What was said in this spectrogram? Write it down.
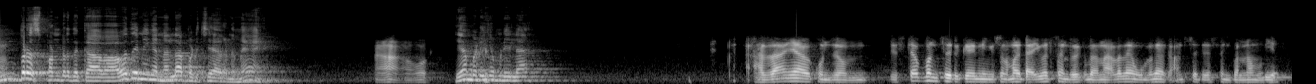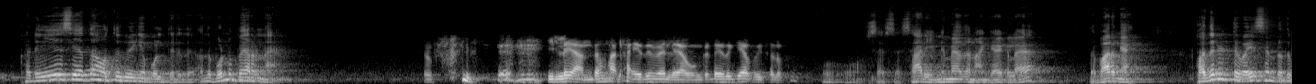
இம்ப்ரெஸ் பண்ணுறதுக்காவது நீங்கள் நல்லா படிச்சே ஆகணுமே. ஏன் படிக்க முடியல? அதான் ஏன் கொஞ்சம் டிஸ்டர்பன்ஸ் இருக்கு. நீங்க சொன்ன மாதிரி டைவர்ஷன் இருக்கிறதுனால தான் ஒழுங்கா கான்சன்ட்ரேஷன் பண்ண முடியாது கடைசியாக தான் ஒத்துக்குவீங்க போல் தெரியுது. அந்த பொண்ணு பேர் என்ன? இல்லையா அந்த மாதிரிலாம் எதுவுமே இல்லையா? உங்ககிட்ட எதுக்கே போய் சொல்ல போறேன்? ஓ சரி சரி. சாரி இனிமேல் அதை நான் கேட்கல. இந்த பாருங்க. பதினெட்டு வயசுன்றது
